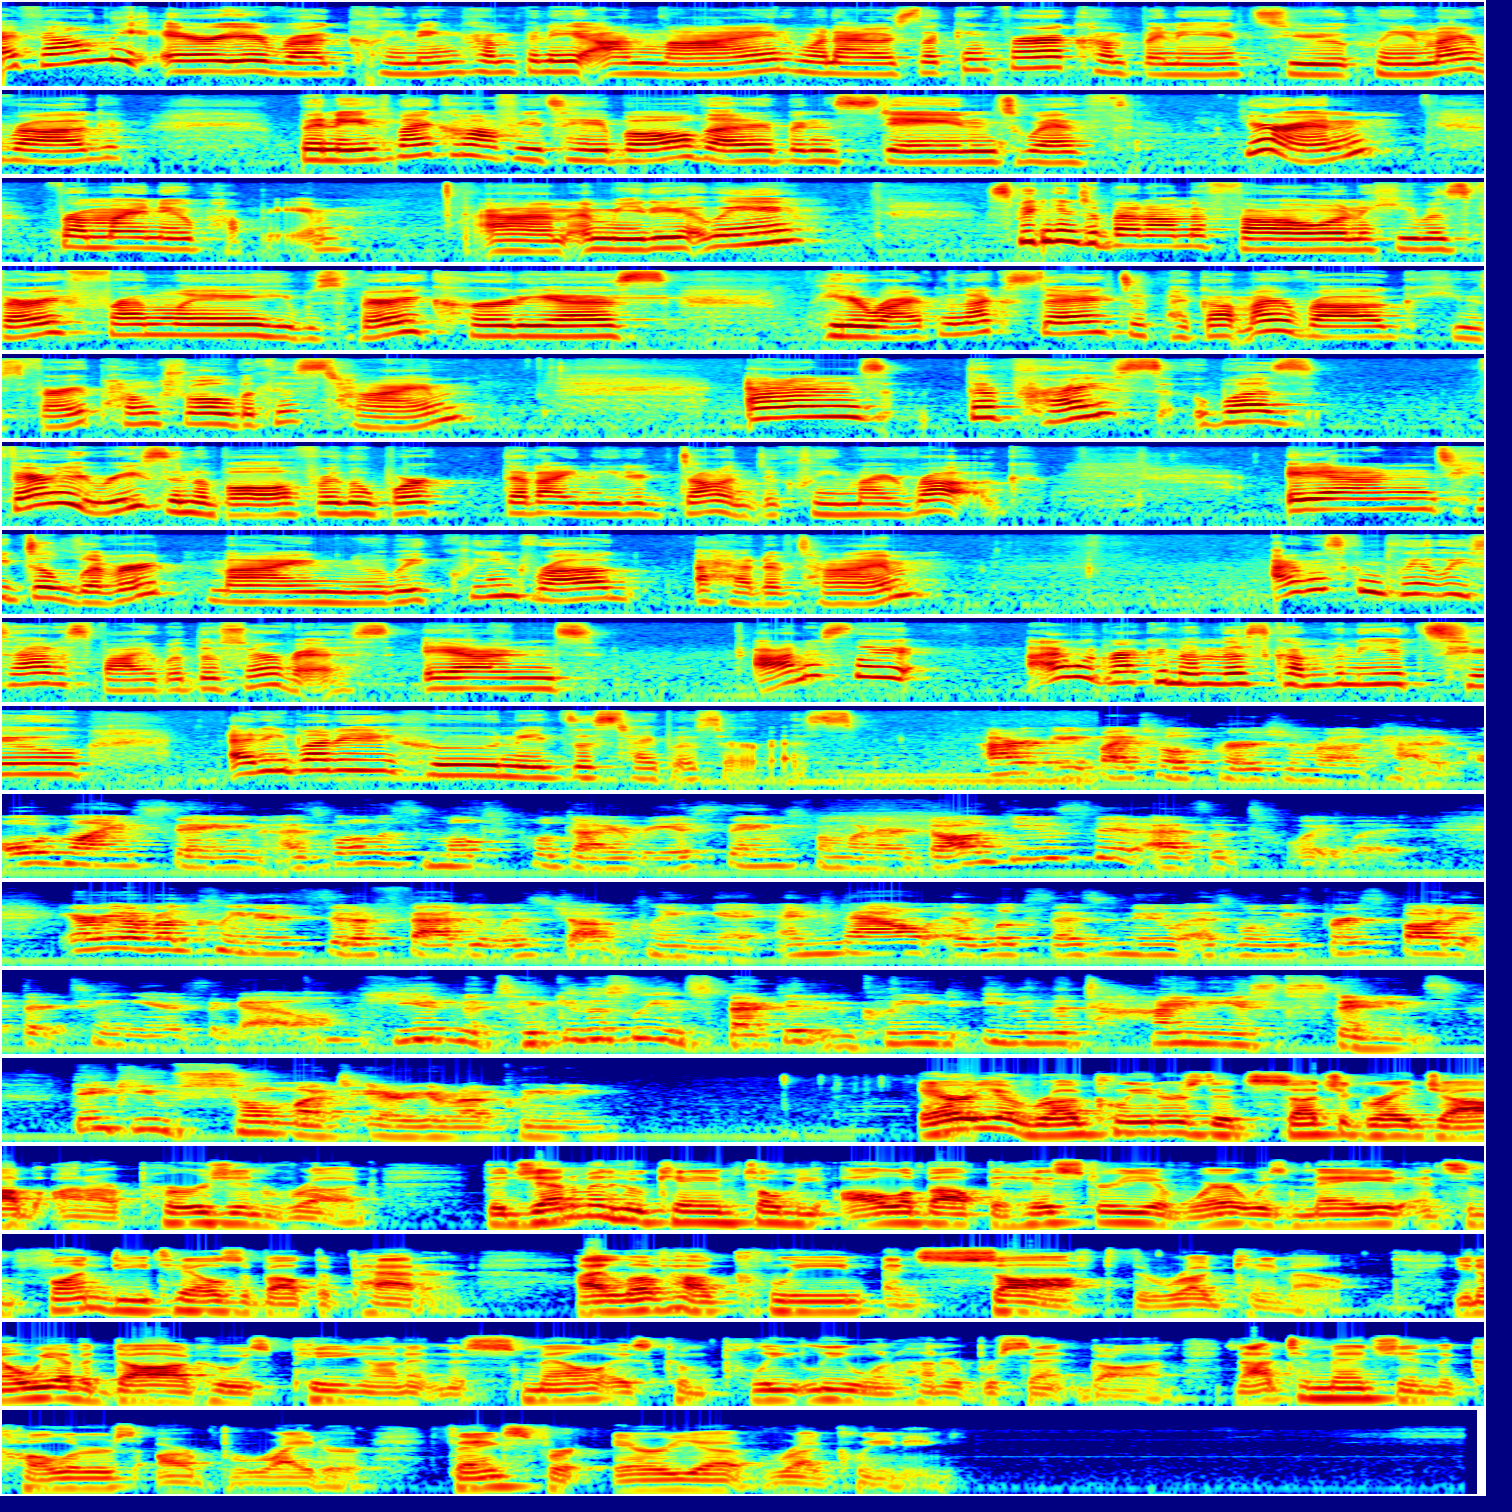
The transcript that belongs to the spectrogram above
I found the Area Rug Cleaning Company online when I was looking for a company to clean my rug beneath my coffee table that had been stained with urine from my new puppy. Um, immediately, speaking to Ben on the phone, he was very friendly, he was very courteous. He arrived the next day to pick up my rug. He was very punctual with his time. And the price was very reasonable for the work that I needed done to clean my rug. And he delivered my newly cleaned rug ahead of time. I was completely satisfied with the service, and honestly, I would recommend this company to anybody who needs this type of service. Our 8x12 Persian rug had an old wine stain as well as multiple diarrhea stains from when our dog used it as a toilet. Area Rug Cleaners did a fabulous job cleaning it and now it looks as new as when we first bought it 13 years ago. He had meticulously inspected and cleaned even the tiniest stains. Thank you so much, Area Rug Cleaning. Area Rug Cleaners did such a great job on our Persian rug. The gentleman who came told me all about the history of where it was made and some fun details about the pattern. I love how clean and soft the rug came out. You know, we have a dog who is peeing on it and the smell is completely 100% gone. Not to mention the colors are brighter. Thanks for area rug cleaning.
